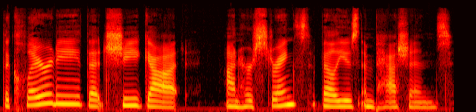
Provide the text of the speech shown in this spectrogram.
the clarity that she got on her strengths, values, and passions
